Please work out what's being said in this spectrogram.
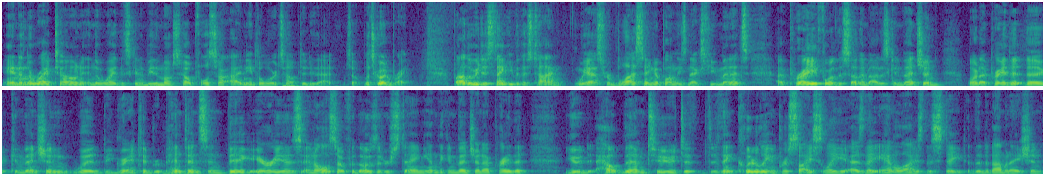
and in the right tone, in the way that's going to be the most helpful. So I need the Lord's help to do that. So let's go ahead and pray. Father, we just thank you for this time. We ask for blessing upon these next few minutes. I pray for the Southern Baptist Convention. Lord, I pray that the convention would be granted repentance in big areas and also for those that are staying in the convention, I pray that you'd help them to, to, to think clearly and precisely as they analyze the state of the denomination.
